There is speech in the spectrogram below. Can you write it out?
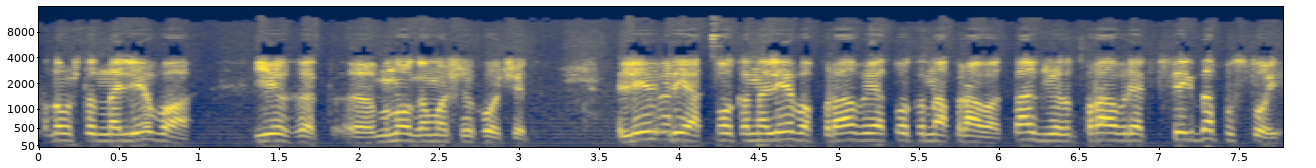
потому что налево ехать э, много машин хочет. Левый ряд только налево, правый ряд только направо. Также правый ряд всегда пустой.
